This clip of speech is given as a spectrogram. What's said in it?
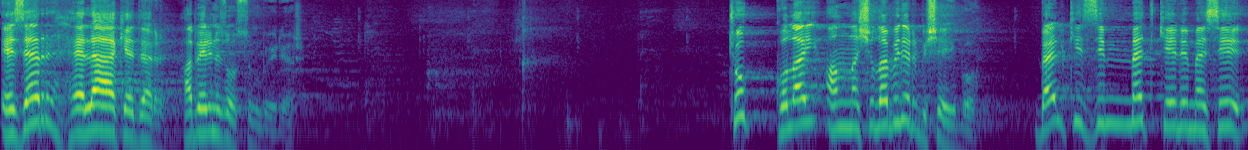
ezer helak eder. Haberiniz olsun buyuruyor. Çok kolay anlaşılabilir bir şey bu. Belki zimmet kelimesi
